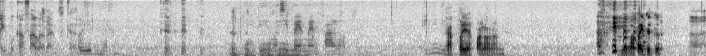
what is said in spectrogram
Ini buka Valorant Oh sekarang. iya bener. Jadi masih pengen main Valo. Ini Apa ya Valorant? Apa apa itu tur? Eh,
